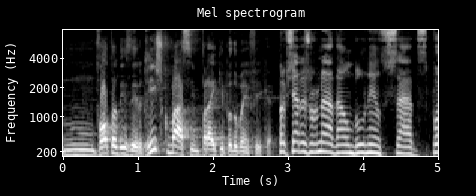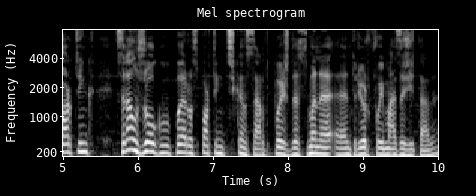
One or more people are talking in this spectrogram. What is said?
Hum, volto a dizer, risco máximo para a equipa do Benfica. Para fechar a jornada, há um Belenenses de Sporting. Será um jogo para o Sporting descansar depois da semana anterior que foi mais agitada?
